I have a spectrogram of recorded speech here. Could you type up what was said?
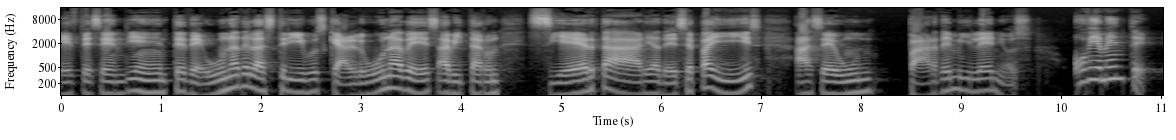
es descendiente de una de las tribus que alguna vez habitaron cierta área de ese país hace un par de milenios. Obviamente.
